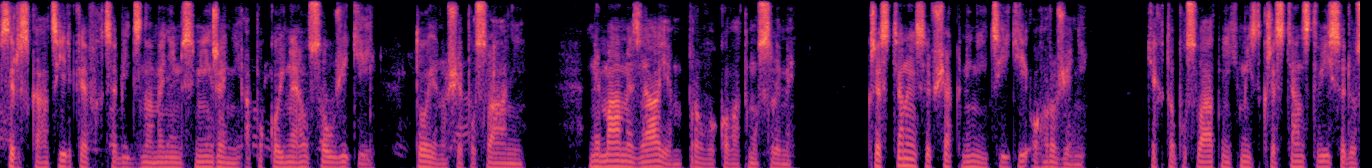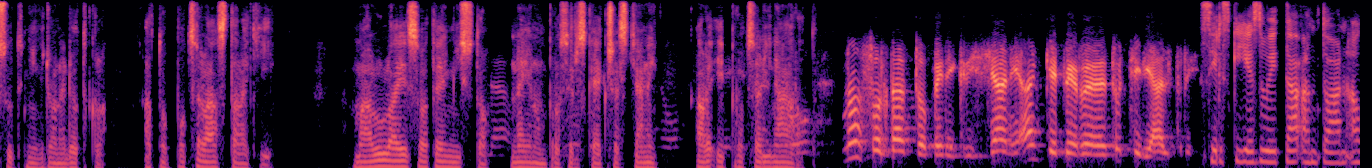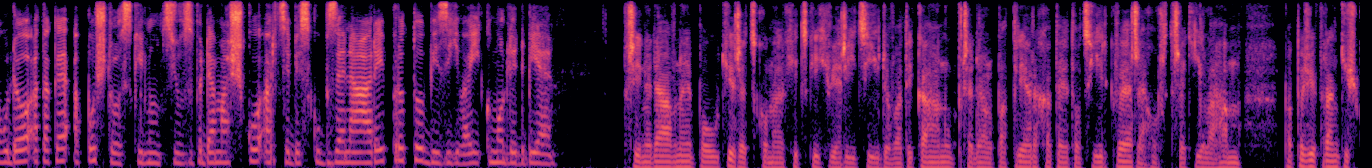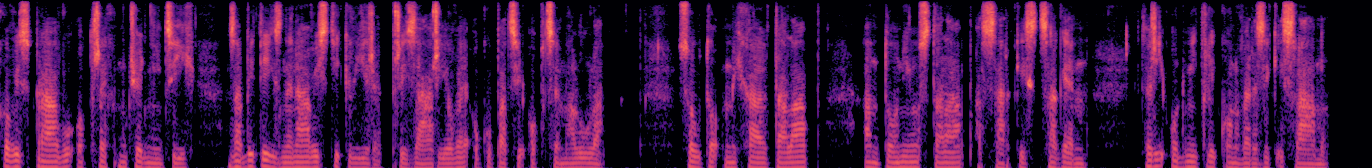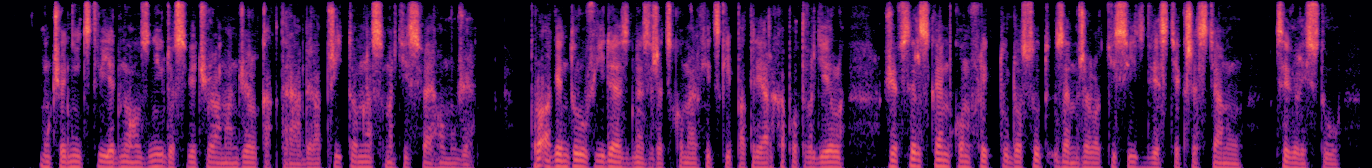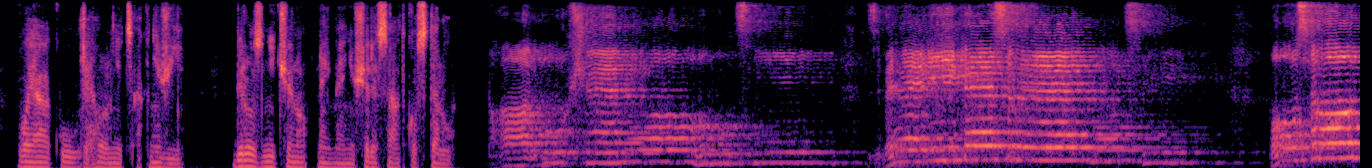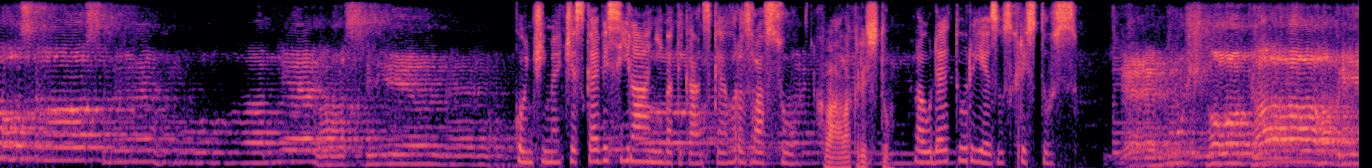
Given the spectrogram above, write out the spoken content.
Syrská církev chce být znamením smíření a pokojného soužití. To je naše poslání. Nemáme zájem provokovat muslimy. Křesťané se však nyní cítí ohroženi. Těchto posvátných míst křesťanství se dosud nikdo nedotkl, a to po celá staletí. Malula je svaté místo nejenom pro syrské křesťany, ale i pro celý národ. Syrský jezuita Antoine Audo a také apoštolský nuncius v Damašku arcibiskup Zenáry proto vyzývají k modlitbě. Při nedávné pouti řecko-melchických věřících do Vatikánu předal patriarcha této církve Řehoř III. Laham papeži Františkovi zprávu o třech mučednících, zabitých z nenávisti k víře při zářijové okupaci obce Malula. Jsou to Michal Talab, Antonio Stalab a Sarkis Cagem, kteří odmítli konverzi k islámu. Mučednictví jednoho z nich dosvědčila manželka, která byla přítomna smrti svého muže. Pro agenturu Fides dnes řecko-melchický patriarcha potvrdil, že v syrském konfliktu dosud zemřelo 1200 křesťanů, civilistů, vojáků, řeholnic a kněží. Bylo zničeno nejméně 60 kostelů. poslal, poslal Končíme české vysílání vatikánského rozhlasu. Chvála Kristu. Laudetur Jezus Christus. Gabriel,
